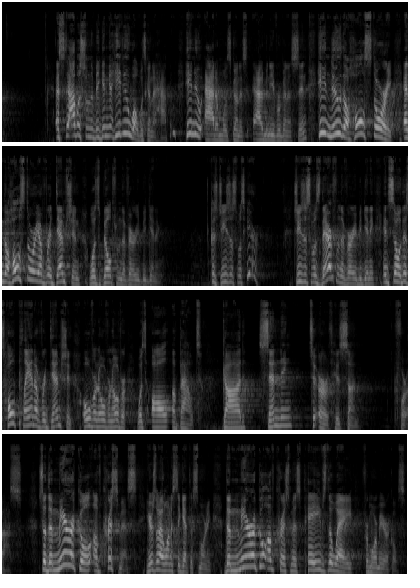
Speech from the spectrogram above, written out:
Established from the beginning, he knew what was going to happen. He knew Adam was going to, Adam and Eve were going to sin. He knew the whole story, and the whole story of redemption was built from the very beginning. Because Jesus was here. Jesus was there from the very beginning. And so, this whole plan of redemption over and over and over was all about God sending to earth his son for us. So, the miracle of Christmas, here's what I want us to get this morning the miracle of Christmas paves the way for more miracles.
